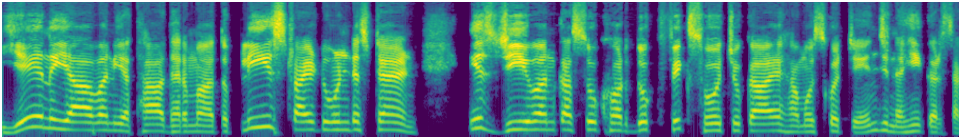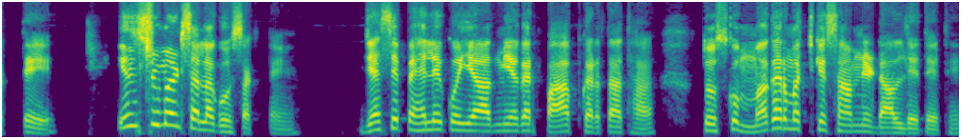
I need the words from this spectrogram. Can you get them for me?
ये नियावन यथा धर्म तो प्लीज़ ट्राई टू अंडरस्टैंड इस जीवन का सुख और दुख फिक्स हो चुका है, हम उसको चेंज नहीं कर सकते। इंस्ट्रूमेंट्स अलग हो सकते हैं। जैसे पहले कोई आदमी अगर पाप करता था तो उसको मगरमच्छ के सामने डाल देते थे।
